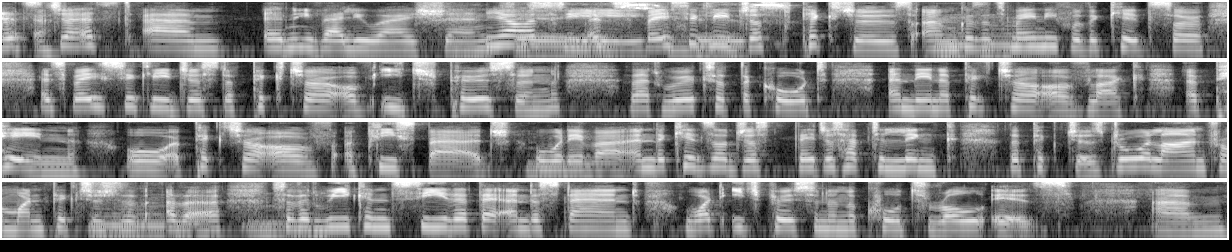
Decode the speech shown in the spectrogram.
it's just um, an evaluation. Yeah, to it's, see. it's basically Yes. just pictures because it's mainly for the kids. So it's basically just a picture of each person that works at the court, and then a picture of like a pen or a picture of a police badge or whatever. And the kids are just they just have to link the pictures, draw a line from one picture to the other, so that we can see that they understand what each person in the court's role is. Um,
